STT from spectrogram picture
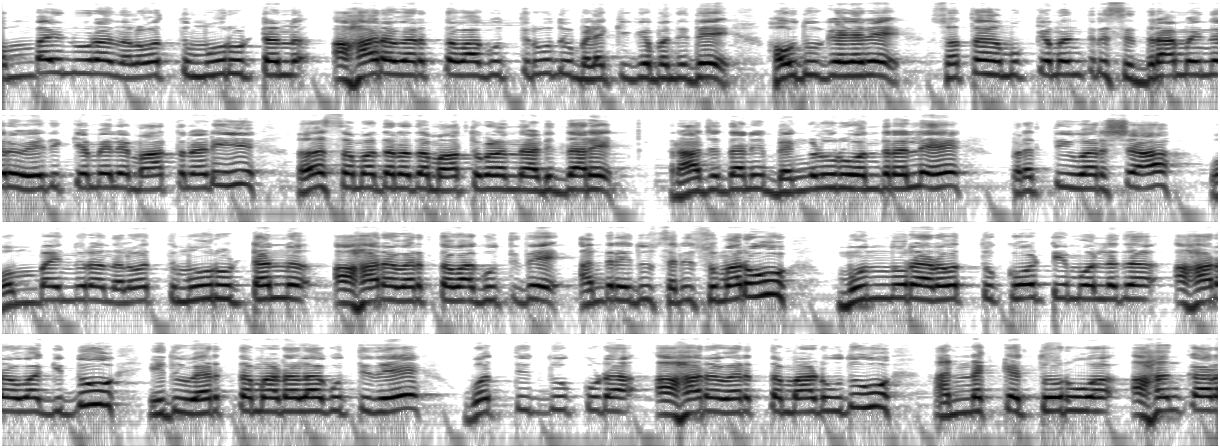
ಒಂಬೈನೂರ ನಲವತ್ತ್ ಮೂರು ಟನ್ ಆಹಾರ ವ್ಯರ್ಥವಾಗುತ್ತಿರುವುದು ಬೆಳಕಿಗೆ ಬಂದಿದೆ. ಹೌದು ಗೆಳೆಯರೆ, ಸ್ವತಃ ಮುಖ್ಯಮಂತ್ರಿ ಸಿದ್ದರಾಮಯ್ಯರು ವೇದಿಕೆ ಮೇಲೆ ಮಾತನಾಡಿ ಅಸಮಾಧಾನದ ಮಾತುಗಳನ್ನು ಆಡಿದ್ದಾರೆ ರಾಜಧಾನಿ ಬೆಂಗಳೂರು ಒಂದರಲ್ಲೇ ಪ್ರತಿ ವರ್ಷ ಒಂಬೈನೂರ ನಲವತ್ತ್ ಮೂರು ಟನ್ ಆಹಾರ ವ್ಯರ್ಥವಾಗುತ್ತಿದೆ. ಅಂದರೆ ಇದು ಸರಿಸುಮಾರು ಮುನ್ನೂರ ಅರವತ್ತು ಕೋಟಿ ಮೌಲ್ಯದ ಆಹಾರವಾಗಿದ್ದು ಇದು ವ್ಯರ್ಥ ಮಾಡಲಾಗುತ್ತಿದೆ. ಗೊತ್ತಿದ್ದು ಕೂಡ ಆಹಾರ ವ್ಯರ್ಥ ಮಾಡುವುದು ಅನ್ನಕ್ಕೆ ತೋರುವ ಅಹಂಕಾರ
